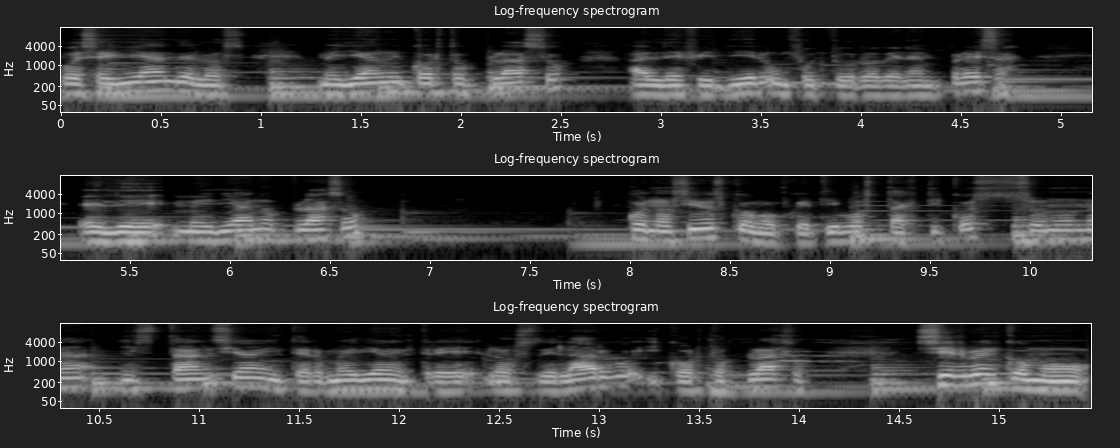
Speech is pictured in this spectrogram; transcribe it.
pues se guían de los mediano y corto plazo al definir un futuro de la empresa. El de mediano plazo conocidos como objetivos tácticos, son una instancia intermedia entre los de largo y corto plazo. Sirven como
